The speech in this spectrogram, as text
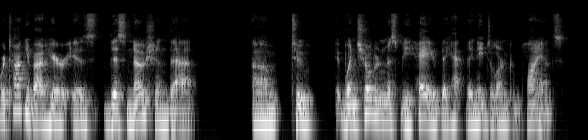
we're talking about here is this notion that um, to when children misbehave, they have they need to learn compliance.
